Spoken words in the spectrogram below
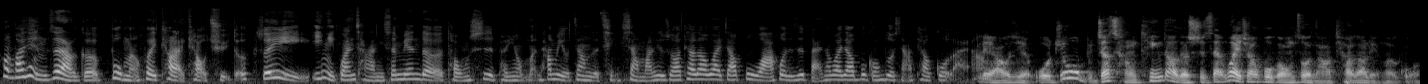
那我发现你们这两个部门会跳来跳去的，所以依你观察，你身边的同事朋友们，他们有这样的倾向吗？例如说要跳到外交部啊，或者是本来在外交部工作想要跳过来啊？了解，我觉得我比较常听到的是在外交部工作，然后跳到联合国。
